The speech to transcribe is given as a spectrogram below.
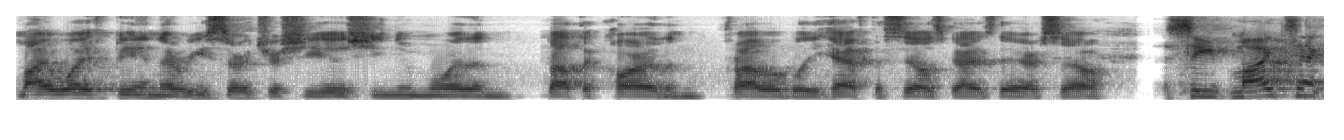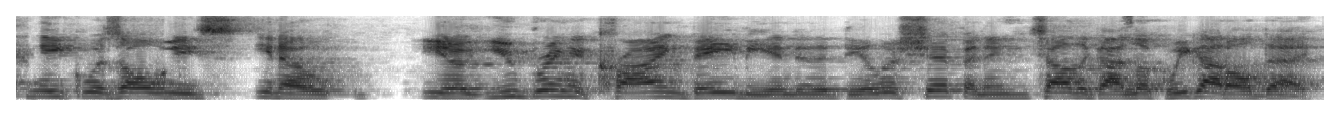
my wife being the researcher she is, she knew more than about the car than probably half the sales guys there. So See, my technique was always, you know, you know, you bring a crying baby into the dealership, and then you tell the guy, "Look, we got all day.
